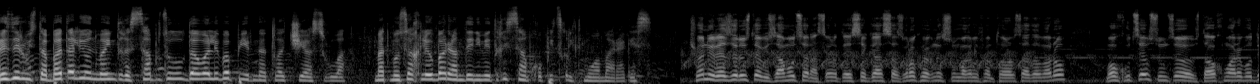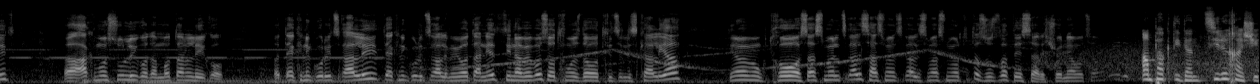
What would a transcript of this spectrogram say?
რეზერვისტთა ბატალიონმა იმ დღეს საბრძოლო დავალება პირნათლად შეასრულა. მათ მოსახლეობა რამდენიმე დღის სამყოფი წყლით მოამარაგეს. ჩვენი რეზერვისტების ამოცანა სწორედ ესე გასაზღვრა ქვეყნის უმაღლესმა მთავარსარდალმა რომ მოხუცებს უმწევებს დაახმარებოდით აქ მოსული იყო და მოტანილი იყო ტექნიკური წყალი ტექნიკური წყალი მივატანიეთ დინამებოს 84 წლის ქალია. დინამებო გთხოვა სასმელი წყალი სასმელი წყალის მას მიმართოთ და ზუსტად ეს არის ჩვენი ამოცანა. ამ ფაქტიდან ცირეხანში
